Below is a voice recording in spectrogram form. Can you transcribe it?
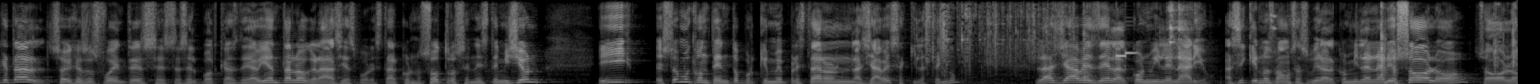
¿qué tal? Soy Jesús Fuentes, este es el podcast de Aviéntalo, gracias por estar con nosotros en esta emisión y estoy muy contento porque me prestaron las llaves, aquí las tengo, las llaves del halcón milenario, así que nos vamos a subir al halcón milenario solo, solo,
